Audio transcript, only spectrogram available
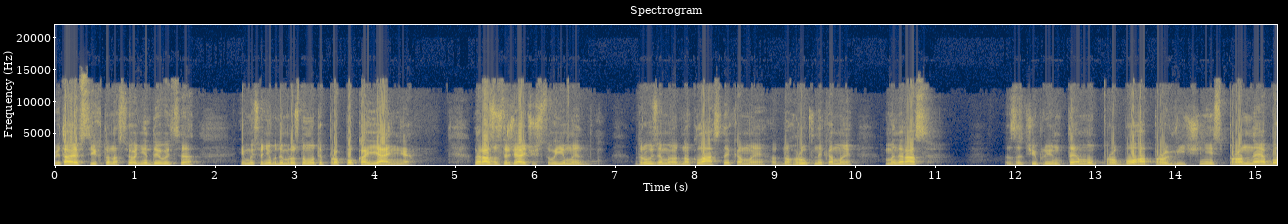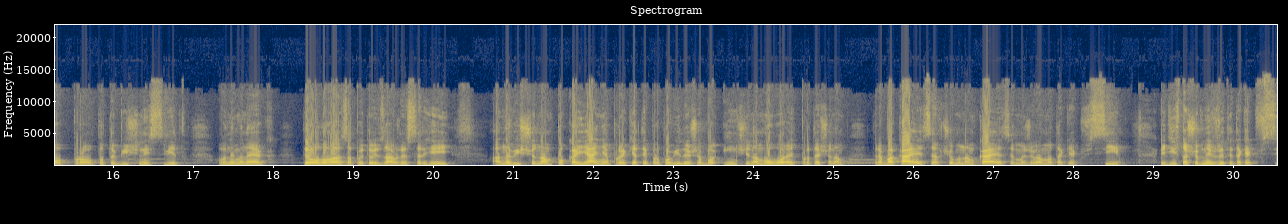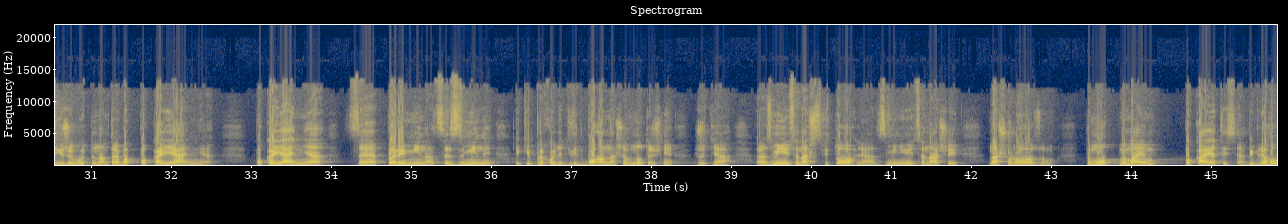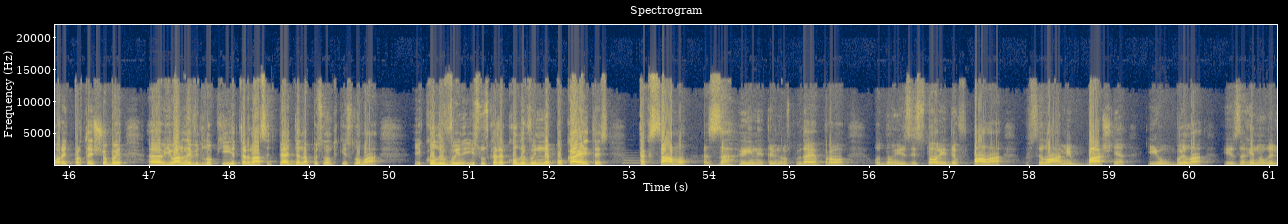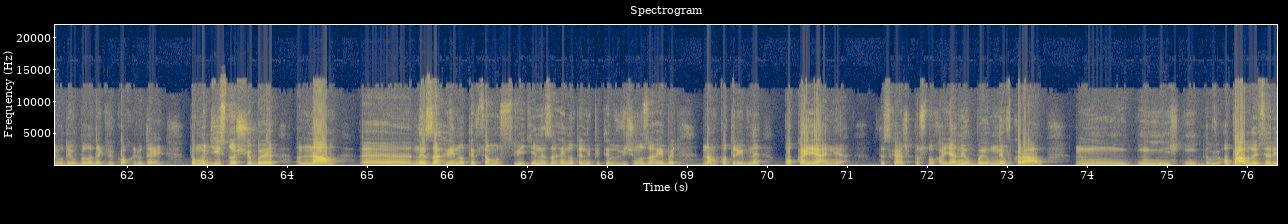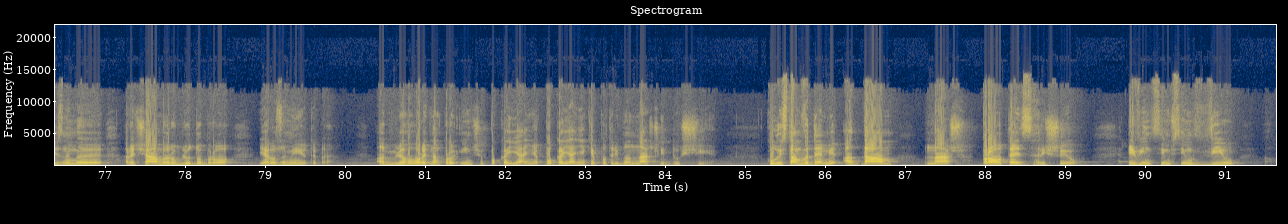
Вітаю всіх, хто нас сьогодні дивиться. І ми сьогодні будемо роздумувати про покаяння. Не раз зустрічаючись зі своїми друзями, однокласниками, одногрупниками, ми не раз зачіплюємо тему про Бога, про вічність, про небо, про потобічний світ. Вони мене, як теолога, запитують завжди, Сергій, а навіщо нам покаяння, про яке ти проповідуєш, або інші нам говорять про те, що нам треба каятися, в чому нам каятися, ми живемо так, як всі. І дійсно, щоб не жити так, як всі живуть, то нам треба покаяння. Покаяння це переміна, це зміни, які приходять від Бога в наше внутрішнє життя. Е, Змінюється наш світогляд, змінюється наші, наш розум. Тому ми маємо покаятися. Біблія говорить про те, щоб е, в Євангелії від Луки 13.5, де написано такі слова. І коли ви, Ісус каже, коли ви не покаєтесь, так само загинете. Він розповідає про одну із історій, де впала в Силоамі башня і вбила, і загинули люди, і вбила декількох людей. Тому дійсно, щоб нам е, не загинути в цьому світі, не загинути, не піти в вічну загибель, нам потрібне покаяння. Ти скажеш, послухай, я не вбив, не вкрав, оправдуюся різними речами, роблю добро. Я розумію тебе. Але Біблія говорить нам про інше покаяння, покаяння, яке потрібно нашій душі. Колись там в Едемі Адам, наш праотець, згрішив. І він цим всім ввів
